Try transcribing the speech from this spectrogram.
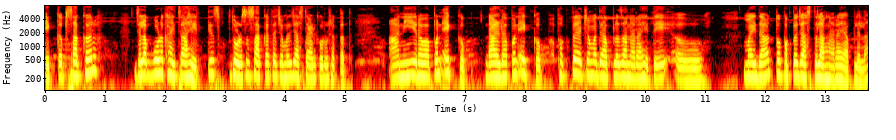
एक कप साखर. ज्याला गोड खायचं आहे तेच थोडंसं साखर त्याच्यामध्ये जास्त ॲड करू शकतात. आणि रवा पण एक कप. डालडा पण एक कप. फक्त याच्यामध्ये आपलं जाणार आहे ते मैदा तो फक्त जास्त लागणार आहे आपल्याला.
